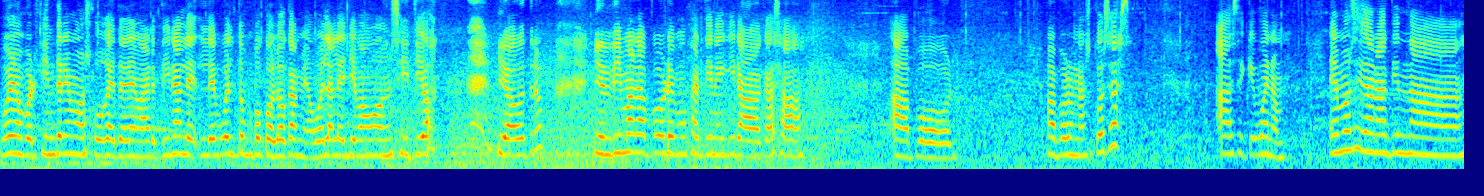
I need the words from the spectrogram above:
Bueno, por fin tenemos juguete de Martina. Le, le he vuelto un poco loca. Mi abuela le llevamos a un sitio y a otro. Y encima la pobre mujer tiene que ir a casa a por, a por unas cosas. Así que bueno, hemos ido a una tienda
